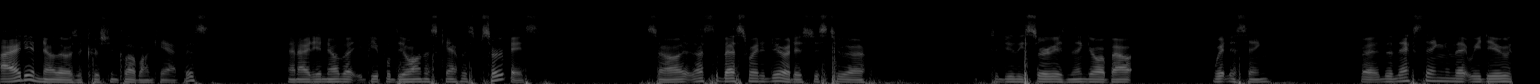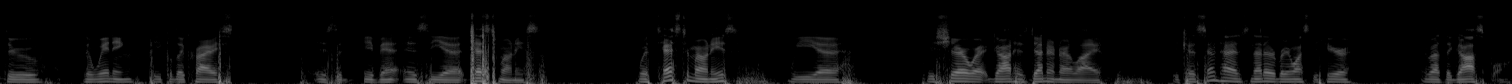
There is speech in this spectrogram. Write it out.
I didn't know there was a Christian club on campus, and I didn't know that people do on this campus surveys. So that's the best way to do it is just to uh, to do these surveys and then go about witnessing. But the next thing that we do through the winning people to Christ is the event is the uh, testimonies. With testimonies, we uh, we share what God has done in our life, because sometimes not everybody wants to hear about the gospel.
